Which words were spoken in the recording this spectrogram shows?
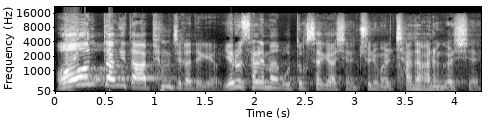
온 땅이 다 평지가 되게 요 예루살렘만 우뚝 서게 하시는 주님을 찬양하는 것이에요.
